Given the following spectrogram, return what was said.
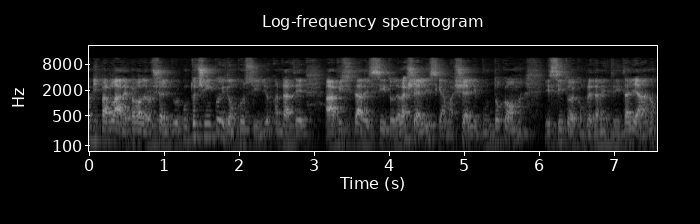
di parlare però dello Shelly 2.5 vi do un consiglio, andate a visitare il sito della Shelly, si chiama shelly.com, il sito è completamente in italiano,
